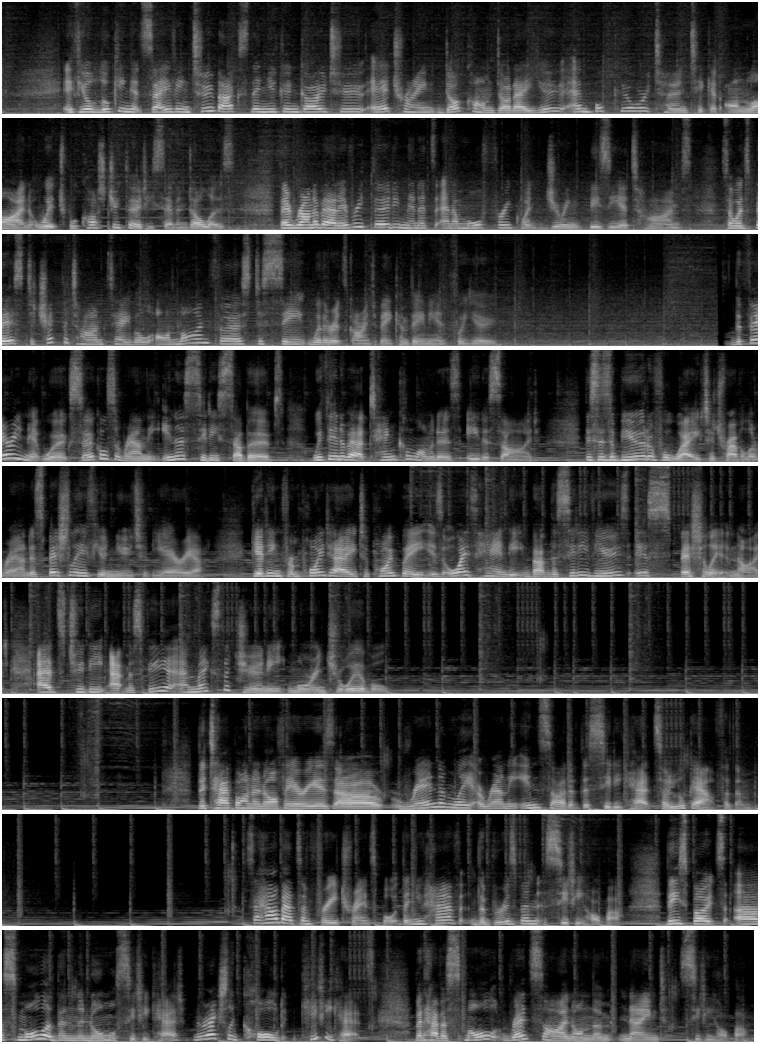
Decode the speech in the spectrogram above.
If you're looking at saving two bucks, then you can go to airtrain.com.au and book your return ticket online, which will cost you $37. They run about every 30 minutes and are more frequent during busier times. So it's best to check the timetable online first to see whether it's going to be convenient for you. The ferry network circles around the inner city suburbs within about 10 kilometres either side. This is a beautiful way to travel around, especially if you're new to the area. Getting from point A to point B is always handy, but the city views, especially at night, adds to the atmosphere and makes the journey more enjoyable. The tap on and off areas are randomly around the inside of the City Cat, so look out for them. So how about some free transport? Then you have the Brisbane City Hopper. These boats are smaller than the normal City Cat. They're actually called Kitty Cats, but have a small red sign on them named City Hopper.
